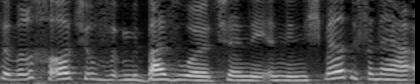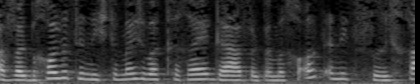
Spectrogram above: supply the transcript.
במרכאות, שוב, מבאזוורד, שאני נשמרת מפניה, אבל בכל זאת אני אשתמש בה כרגע, אבל במרכאות אני צריכה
